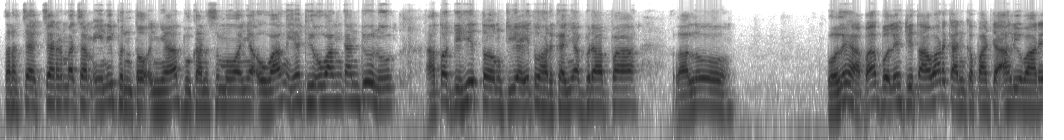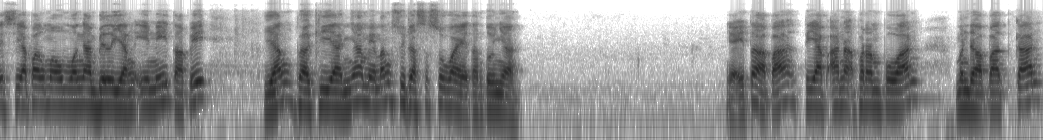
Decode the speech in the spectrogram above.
tercecer macam ini bentuknya bukan semuanya uang ya diuangkan dulu. Atau dihitung dia itu harganya berapa. Lalu boleh apa? Boleh ditawarkan kepada ahli waris siapa mau mengambil yang ini tapi yang bagiannya memang sudah sesuai tentunya. Yaitu apa? Tiap anak perempuan mendapatkan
